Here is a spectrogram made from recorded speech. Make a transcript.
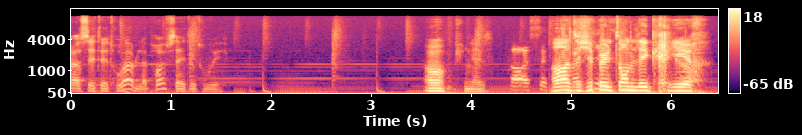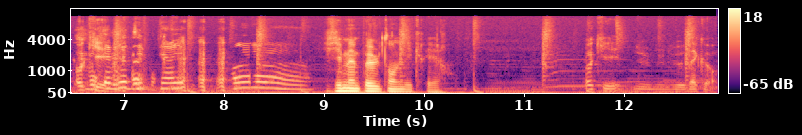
Ah, c'était trouvable, la preuve, ça a été trouvé. Oh, punaise. Ah, Oh, j'ai pas eu le temps de l'écrire. Ah. J'ai même pas eu le temps de l'écrire. ok, d'accord.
